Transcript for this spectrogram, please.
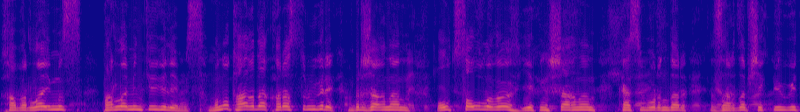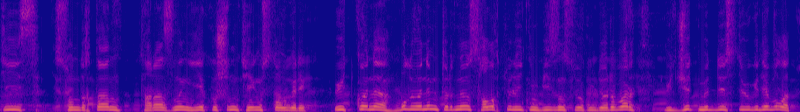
хабарлаймыз парламентке келеміз. Мұны тағы да қарастыру керек. Бір жағынан ұлт саулығы екінші жағынан кәсіпорындар зардап шекпеуге тиіс. Сондықтан таразының екі ұшын тең ұстау керек. Өйткені бұл өнім түрінен салық төлейтін бизнес өкілдері бар бюджет мүддесі деуге де болады.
